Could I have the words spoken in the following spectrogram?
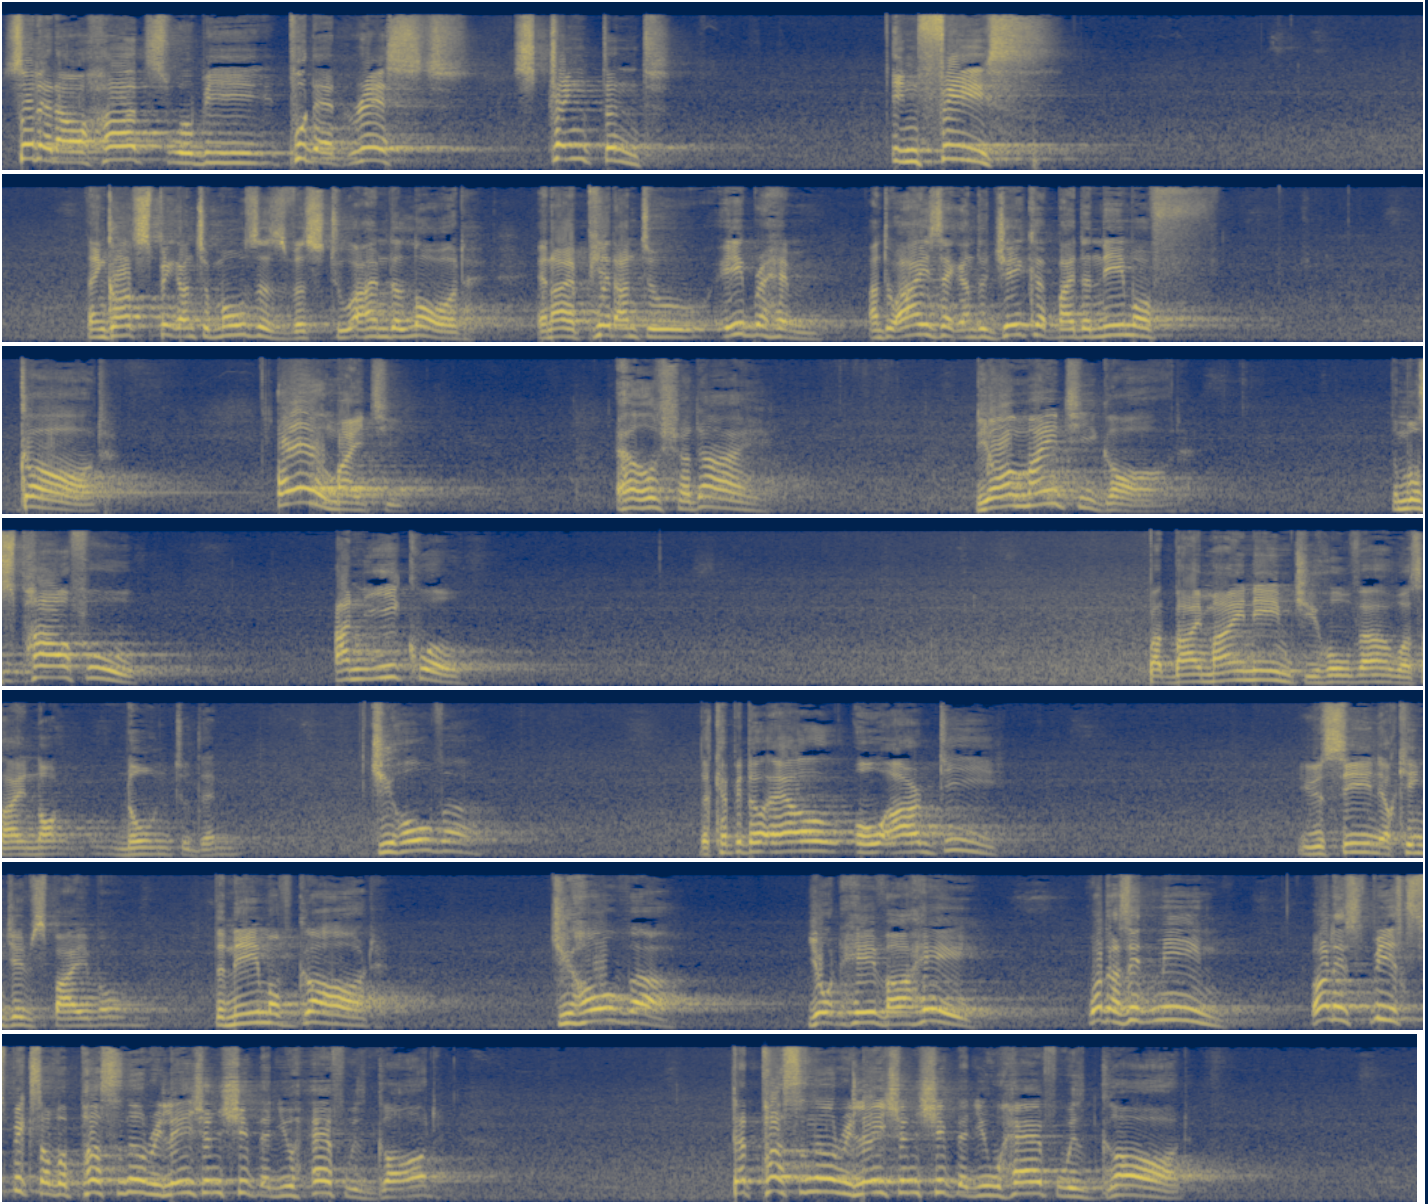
so that our hearts will be put at rest, strengthened in faith. And God spake unto Moses, verse 2 I am the Lord, and I appeared unto Abraham, unto Isaac, unto Jacob by the name of God, Almighty, El Shaddai, the Almighty God, the most powerful, unequal. But by my name, Jehovah, was I not known to them. Jehovah, the capital L O R D. You see in your King James Bible, the name of God, Jehovah, Yod He Vahe. What does it mean? Well, it speaks of a personal relationship that you have with God. That personal relationship that you have with God.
